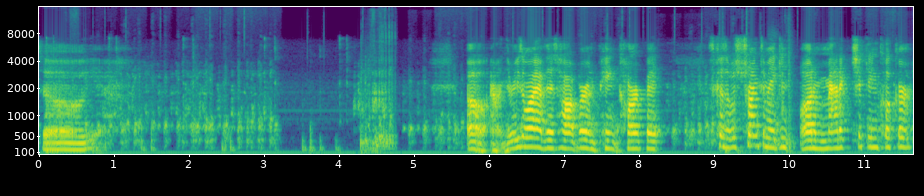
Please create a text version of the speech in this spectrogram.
So, yeah. Oh, and the reason why I have this hot burn pink carpet is because I was trying to make an automatic chicken cooker.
